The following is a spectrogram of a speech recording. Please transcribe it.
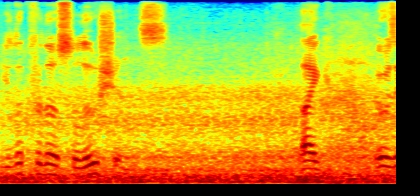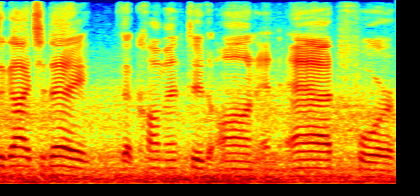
you look for those solutions. Like there was a guy today that commented on an ad for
